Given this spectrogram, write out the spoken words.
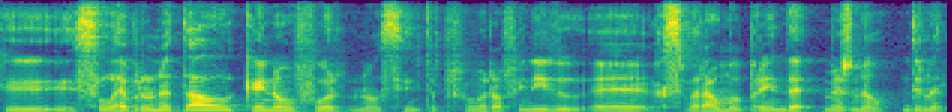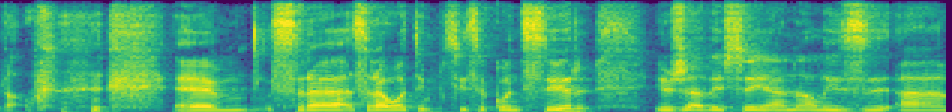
que celebra o Natal, quem não for, não se sinta, por favor, ofendido, eh, receberá uma prenda, mas não de Natal. um, será, será ótimo se isso acontecer. Eu já deixei a análise à,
